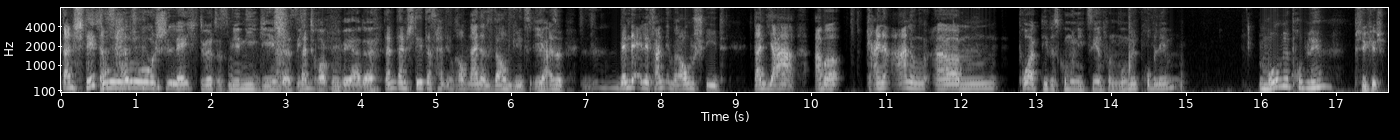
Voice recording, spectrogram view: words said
dann steht das halt, So schlecht wird es mir nie gehen, dass ich Dann- trocken werde. dann, dann steht das halt im Raum. Nein, also darum geht's. Ja. Also, wenn der Elefant im Raum steht, dann ja, aber keine Ahnung, ähm, Proaktives Kommunizieren von Murmelproblemen? Murmelproblem? Psychisch.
